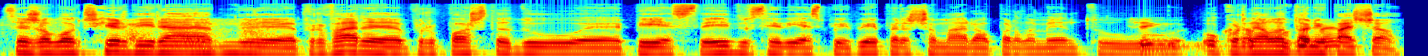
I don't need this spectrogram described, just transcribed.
Seja, o Bloco de Esquerda irá eh, aprovar a proposta do eh, PSD e do CDSPP para chamar ao Parlamento Sim, o Coronel António Paixão?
